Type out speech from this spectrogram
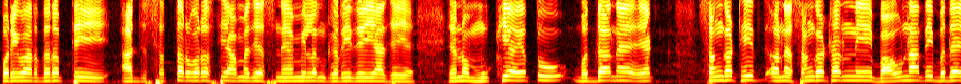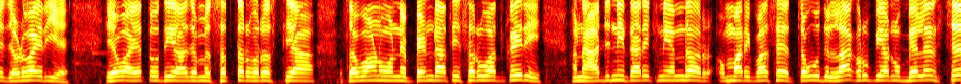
પરિવાર તરફથી આજ સત્તર વર્ષથી અમે જે સ્નેહ મિલન કરી રહ્યા છીએ, એનો મુખ્ય હેતુ બધાને એક સંગઠિત અને સંગઠનની ભાવનાથી બધાય જળવાઈ રહીએ. એવા હેતુથી આજ અમે સત્તર વર્ષથી આ ચવાણું અને પેંડાથી શરૂઆત કરી અને આજની તારીખની અંદર અમારી પાસે ચૌદ લાખ રૂપિયાનું બેલેન્સ છે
